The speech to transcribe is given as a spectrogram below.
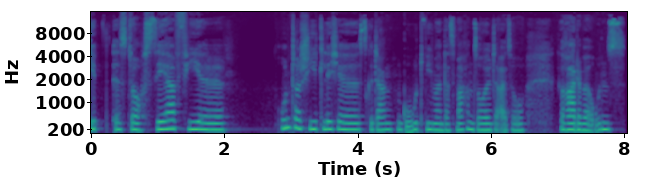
gibt es doch sehr viel unterschiedliches Gedankengut, wie man das machen sollte. Also gerade bei uns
